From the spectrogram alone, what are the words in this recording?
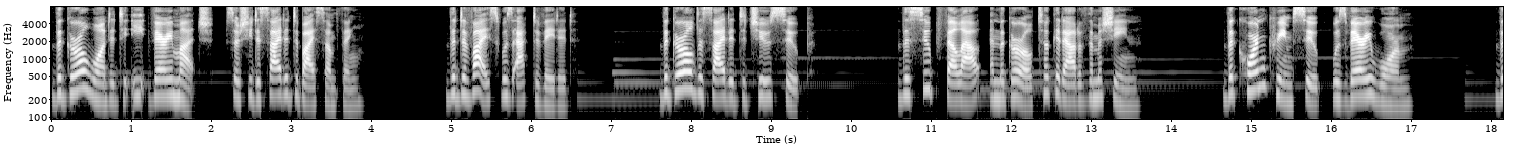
The girl wanted to eat very much, so she decided to buy something. The device was activated. The girl decided to choose soup. The soup fell out and the girl took it out of the machine. The corn cream soup was very warm. The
